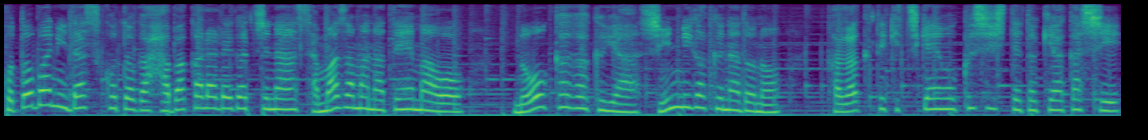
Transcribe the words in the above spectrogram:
言葉に出すことがはばかられがちなさまざまなテーマを脳科学や心理学などの科学的知見を駆使して解き明かし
